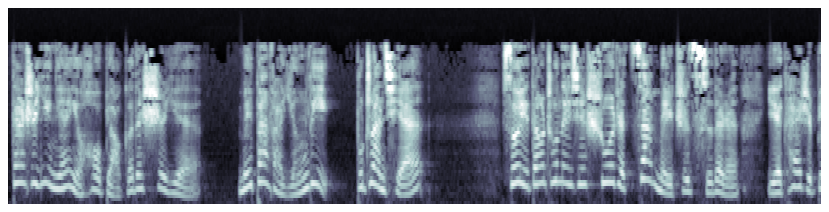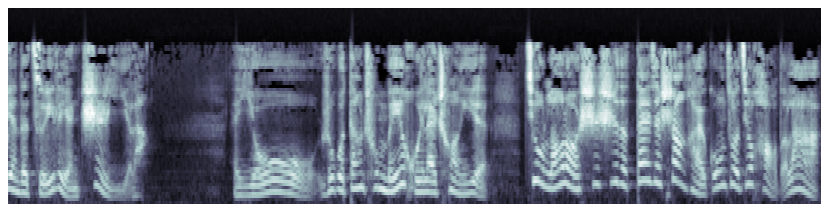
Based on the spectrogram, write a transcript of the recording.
但是，一年以后，表哥的事业没办法盈利，不赚钱。所以，当初那些说着赞美之词的人，也开始变得嘴脸质疑了。哎呦，如果当初没回来创业，就老老实实的待在上海工作就好的啦，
